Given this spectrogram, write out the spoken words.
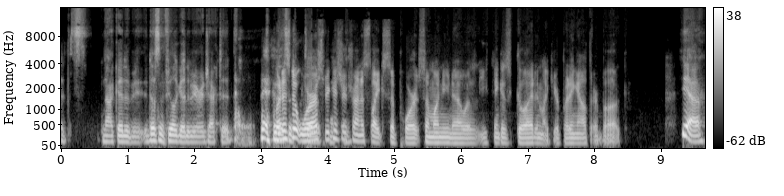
it's not good to be it doesn't feel good to be rejected but is it worse because you're trying to like support someone you know you think is good and like you're putting out their book yeah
